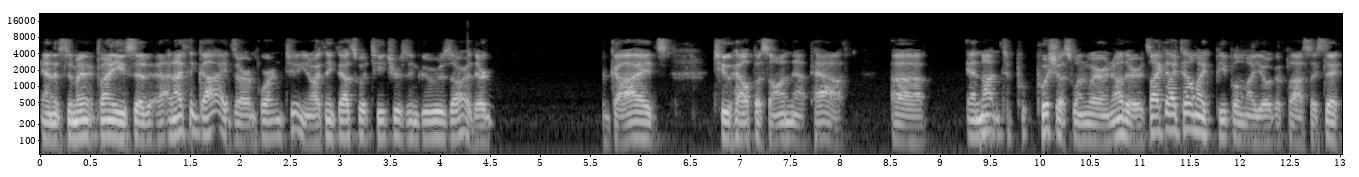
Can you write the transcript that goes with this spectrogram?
and it's funny you said, and I think guides are important too. You know, I think that's what teachers and gurus are. They're guides to help us on that path. Uh, and not to p- push us one way or another. It's like I tell my people in my yoga class. I say,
